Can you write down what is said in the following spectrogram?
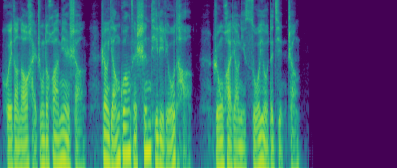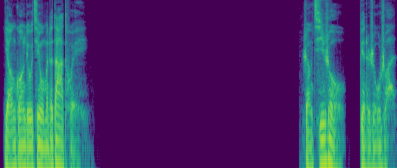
回到脑海中的画面上，让阳光在身体里流淌，融化掉你所有的紧张。阳光流进我们的大腿，让肌肉变得柔软。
